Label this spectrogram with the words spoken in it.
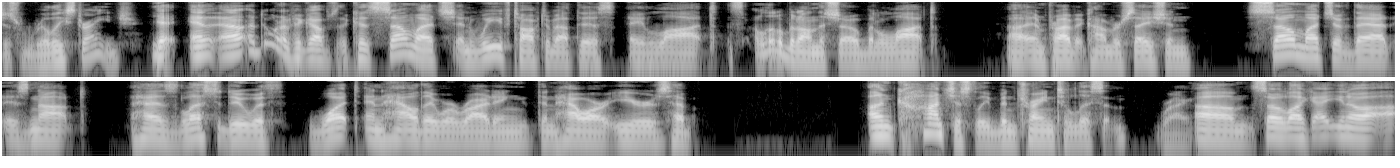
just really strange. Yeah, and I do want to pick up because so much, and we've talked about this a lot, a little bit on the show, but a lot uh, in private conversation. So much of that is not has less to do with what and how they were writing than how our ears have unconsciously been trained to listen. Right. Um, so like I, you know, I,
